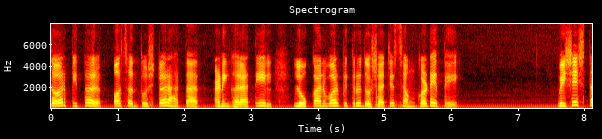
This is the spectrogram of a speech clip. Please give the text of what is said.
तर पितर असंतुष्ट राहतात आणि घरातील लोकांवर पितृदोषाचे संकट येते. विशेषत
